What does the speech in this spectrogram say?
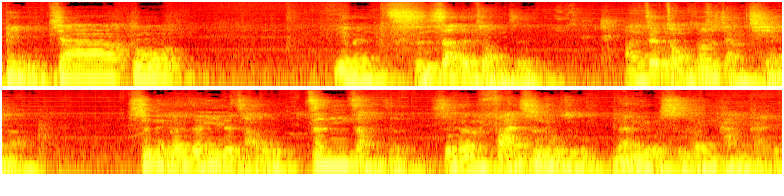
并加多。你们慈善的种子，啊，这种子都是讲钱啊，使你们仁义的产物增长着，使你们凡事富足，能有十分慷慨的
